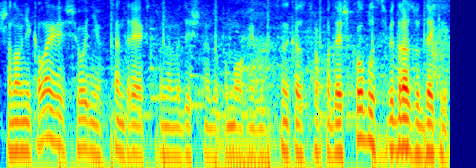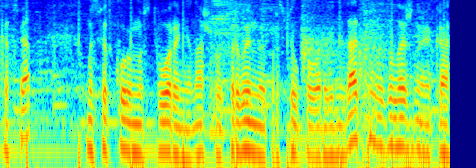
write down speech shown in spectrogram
Шановні колеги, сьогодні в центрі екстреної медичної допомоги медицини катастроф Одеської області відразу декілька свят. Ми святкуємо створення нашої первинної проспілкової організації незалежної, яка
